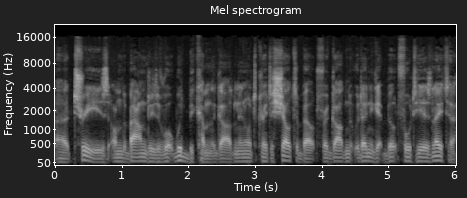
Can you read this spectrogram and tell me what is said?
uh, trees on the boundaries of what would become the garden in order to create a shelter belt for a garden that would only get built 40 years later.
